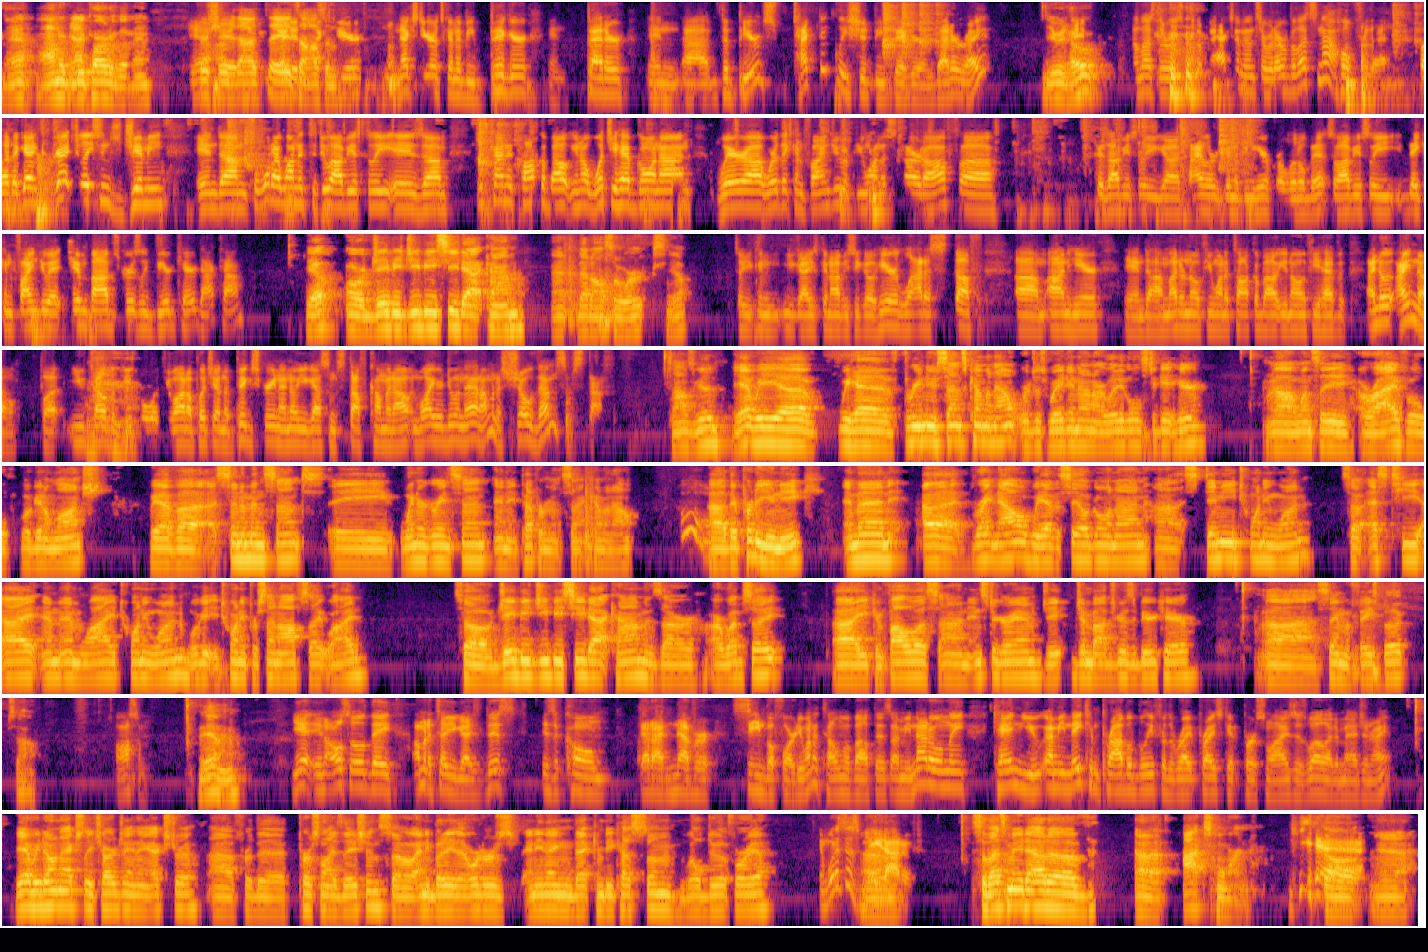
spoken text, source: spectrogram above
Yeah, honored yeah. to be part of it, man. Yeah, For sure. That it's awesome. Next year, next year it's gonna be bigger and better. And uh, the beards technically should be bigger and better, right? You would hope unless there was some accidents or whatever. But let's not hope for that. But again, congratulations, Jimmy. And um, so what I wanted to do, obviously, is um, just kind of talk about you know what you have going on, where uh, where they can find you. If you want to start off, because uh, obviously uh, Tyler's going to be here for a little bit, so obviously they can find you at jimbobsgrizzlybeardcare.com. Yep, or jbgbc.com. That, that also works. Yep. So you can you guys can obviously go here. A lot of stuff um, on here. And um, I don't know if you want to talk about, you know, if you have, I know, I know, but you tell the people what you want. I'll put you on the big screen. I know you got some stuff coming out, and while you're doing that, I'm going to show them some stuff. Sounds good. Yeah, we uh, we have three new scents coming out. We're just waiting on our labels to get here. Uh, once they arrive, we'll we'll get them launched. We have a, a cinnamon scent, a wintergreen scent, and a peppermint scent coming out. Uh, they're pretty unique. And then uh, right now we have a sale going on, uh, Stimmy 21. So S T I M M Y 21 We'll get you 20% off site wide. So jbgbc.com is our, our website. Uh, you can follow us on Instagram, J- Jim Bob's Grizzly Beard Care. Uh, same with Facebook. So Awesome. yeah, man. Yeah, and also they I'm gonna tell you guys, this is a comb that I've never seen before. Do you want to tell them about this? I mean, not only can you I mean they can probably for the right price get personalized as well, I'd imagine, right? Yeah, we don't actually charge anything extra uh, for the personalization. So anybody that orders anything that can be custom, we'll do it for you. And what is this made Um, out of? So that's made out of uh, ox horn. Yeah, So yeah,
